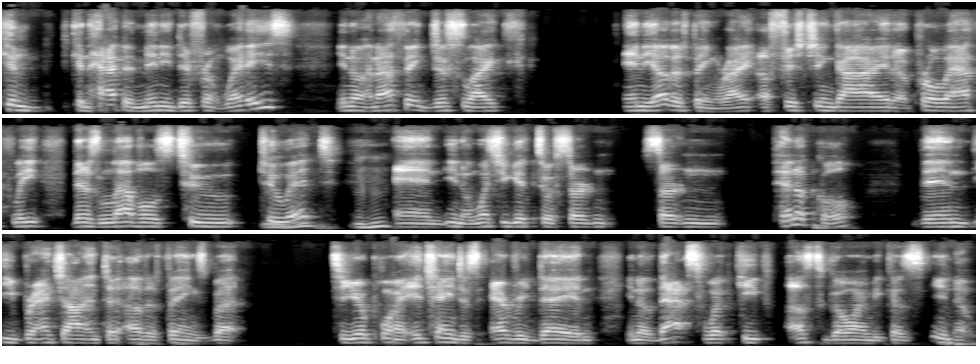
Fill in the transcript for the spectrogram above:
can can happen many different ways, you know, and I think just like any other thing, right? A fishing guide, a pro athlete, there's levels to to mm-hmm. it. Mm-hmm. And you know, once you get to a certain certain pinnacle, then you branch out into other things. But to your point, it changes every day. And, you know, that's what keeps us going because, you know,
